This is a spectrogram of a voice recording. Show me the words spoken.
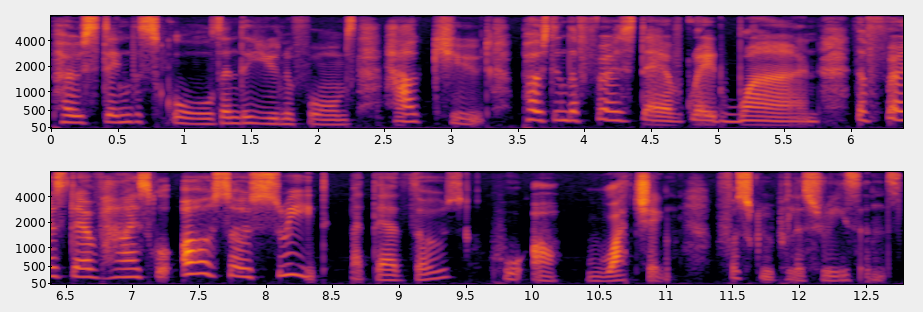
Posting the schools and the uniforms. How cute. Posting the first day of grade one, the first day of high school. Oh, so sweet. But there are those who are watching for scrupulous reasons.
